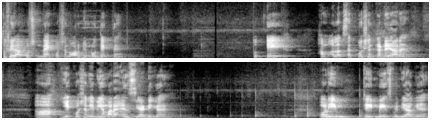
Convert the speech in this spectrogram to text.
तो फिर आप कुछ नए क्वेश्चन और भी हम लोग देखते हैं। तो एक हम अलग सा क्वेश्चन करने जा रहे हैं। आ, ये क्वेश्चन ये भी हमारा एन e का है। और ये जे मेन्स में भी आ गया है।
